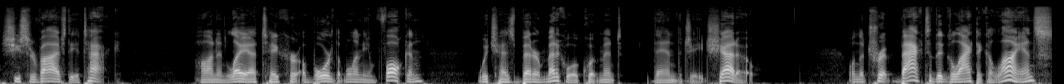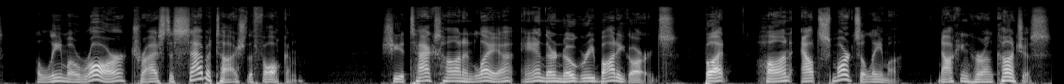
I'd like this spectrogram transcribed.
she survives the attack. Han and Leia take her aboard the Millennium Falcon, which has better medical equipment than the Jade Shadow. On the trip back to the Galactic Alliance, Alema Rar tries to sabotage the Falcon. She attacks Han and Leia and their Noghri bodyguards, but Han outsmarts Alema, knocking her unconscious.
